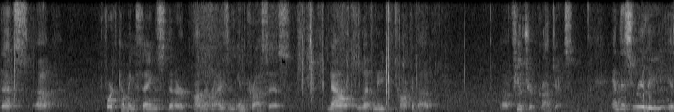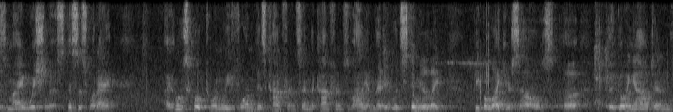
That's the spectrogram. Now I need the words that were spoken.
that's uh, forthcoming things that are on the horizon in process. Now let me talk about uh, future projects, and this really is my wish list. This is what I I always hoped when we formed this conference and the conference volume that it would stimulate people like yourselves. Uh, going out and,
